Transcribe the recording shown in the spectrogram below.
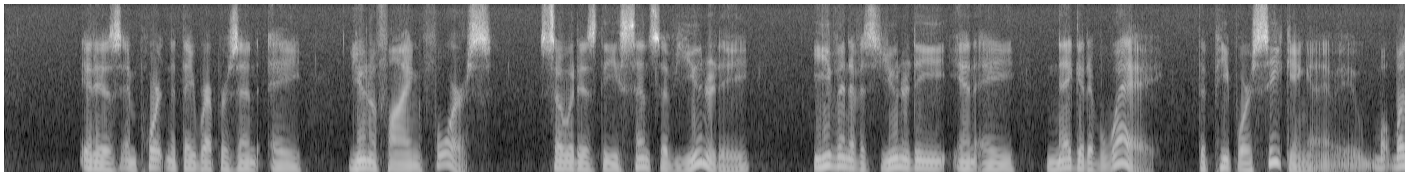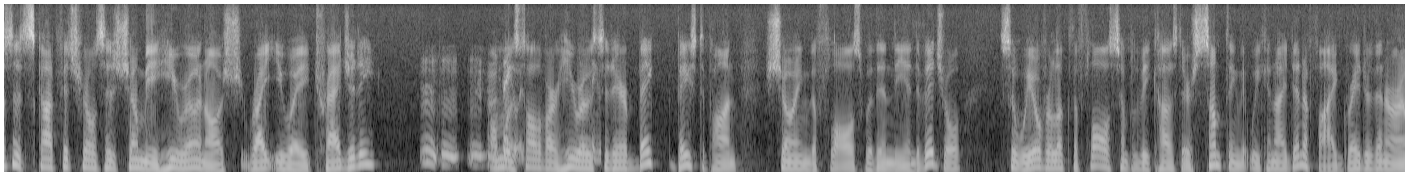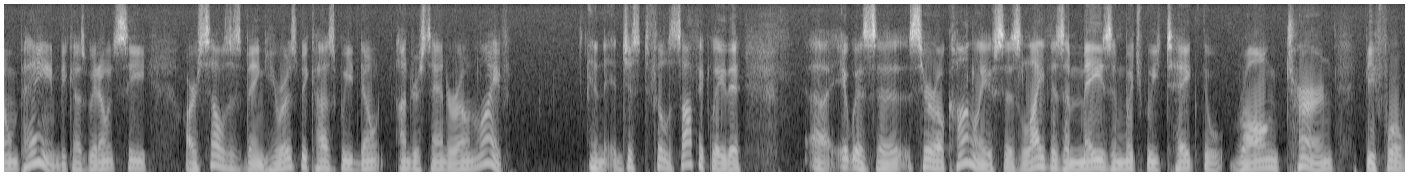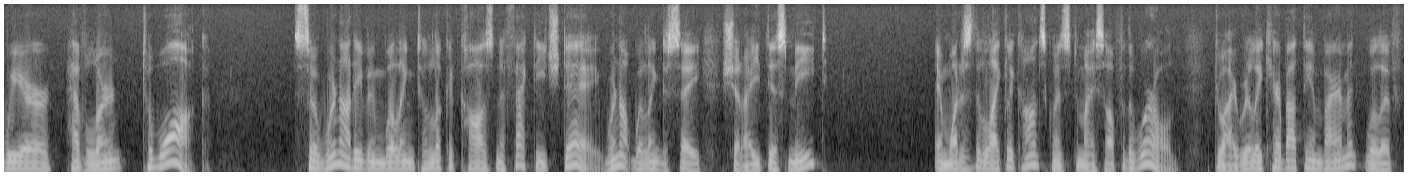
It is important that they represent a unifying force. So it is the sense of unity, even if it's unity in a negative way that people are seeking. Uh, wasn't it Scott Fitzgerald says, "Show me a hero, and I'll sh- write you a tragedy." Mm-hmm, mm-hmm. Almost all of our heroes today are ba- based upon showing the flaws within the individual. So we overlook the flaws simply because there's something that we can identify greater than our own pain, because we don't see ourselves as being heroes, because we don't understand our own life. And just philosophically, that uh, it was uh, Cyril Connolly who says, Life is a maze in which we take the wrong turn before we are, have learned to walk. So we're not even willing to look at cause and effect each day. We're not willing to say, Should I eat this meat? And what is the likely consequence to myself or the world? Do I really care about the environment? Well, if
